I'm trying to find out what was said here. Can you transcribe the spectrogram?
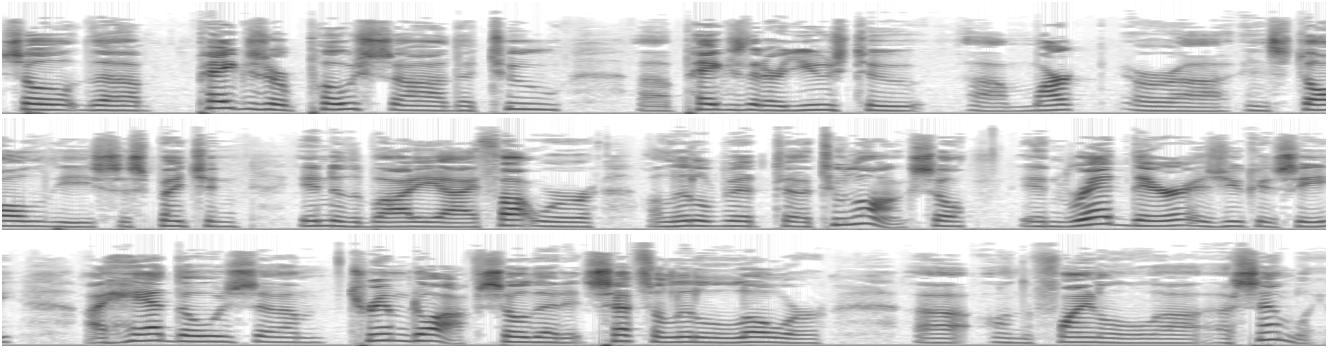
So the pegs or posts, uh, the two uh, pegs that are used to uh, mark or uh, install the suspension into the body I thought were a little bit uh, too long. So in red there, as you can see, I had those um, trimmed off so that it sets a little lower uh, on the final uh, assembly.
